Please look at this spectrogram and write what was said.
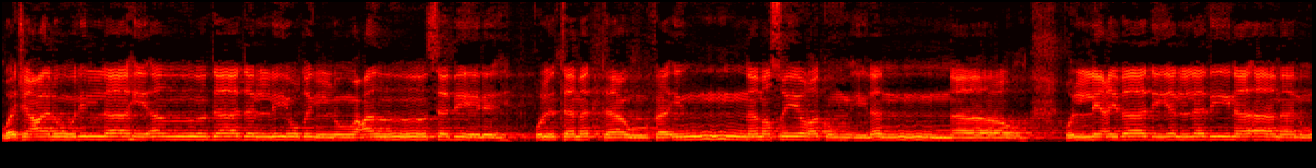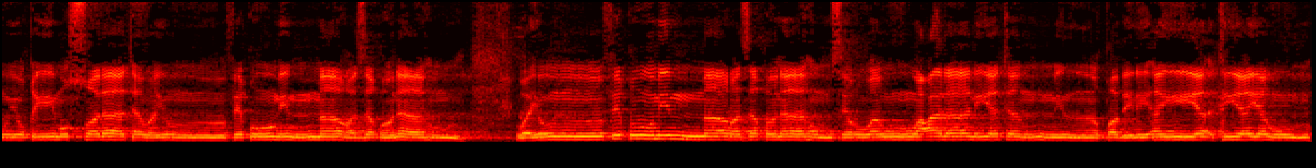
وجعلوا لله أندادا ليضلوا عن سبيله قل تمتعوا فإن مصيركم إلى النار قل لعبادي الذين آمنوا يقيموا الصلاة وينفقوا مما رزقناهم وينفقوا مما رزقناهم سرا وعلانية من قبل أن يأتي يوم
